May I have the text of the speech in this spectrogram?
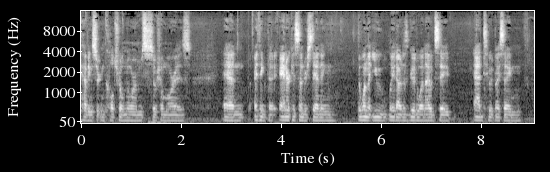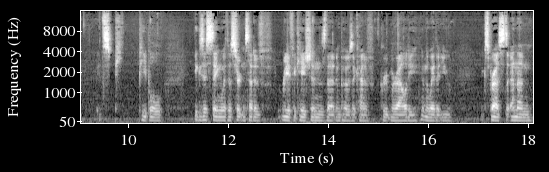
having certain cultural norms, social mores, and I think the anarchist understanding, the one that you laid out as a good one, I would say, add to it by saying it's pe- people existing with a certain set of reifications that impose a kind of group morality in the way that you expressed, and then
